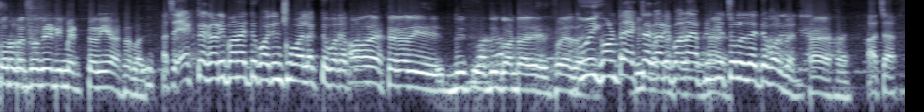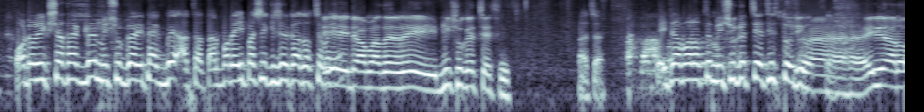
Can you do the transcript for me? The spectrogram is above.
শোরুমে তো রেডিমেডটা নিয়ে আসা লাগে। আচ্ছা একটা গাড়ি বানাইতে কয়দিন সময় লাগতে পারে আপনার? একটা গাড়ি দুই দুই ঘন্টায় হয়ে যায়। দুই ঘণ্টা একটা গাড়ি বানায় আপনি নিয়ে চলে যাইতে পারবেন? হ্যাঁ হ্যাঁ আচ্ছা অটো রিক্সা থাকবে মিশুক গাড়ি থাকবে। আচ্ছা তারপরে এই পাশে কিসের কাজ হচ্ছে ভাই এইটা আমাদের এই মিশুকের চেসিস আচ্ছা এটা আবার হচ্ছে মিশুকের চেচিস তৈরি হ্যাঁ হচ্ছে। হ্যাঁ হ্যাঁ এই যে আরও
